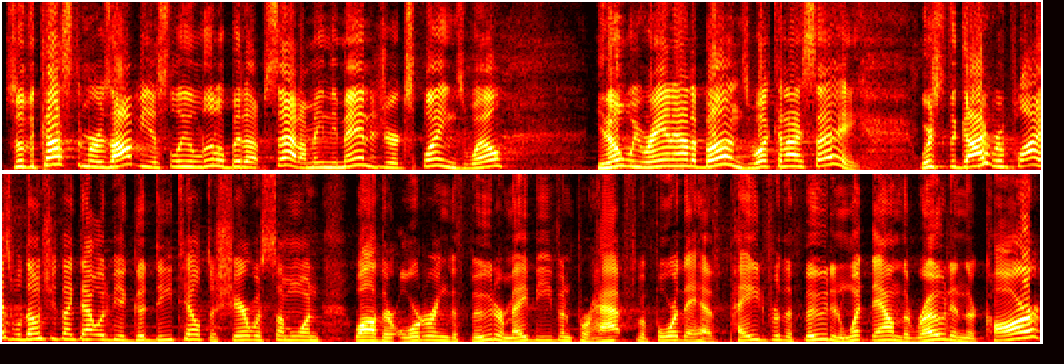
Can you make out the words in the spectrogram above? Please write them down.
So the customer is obviously a little bit upset. I mean, the manager explains, well, you know, we ran out of buns. What can I say? Which the guy replies, Well, don't you think that would be a good detail to share with someone while they're ordering the food, or maybe even perhaps before they have paid for the food and went down the road in their car?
